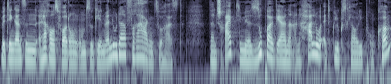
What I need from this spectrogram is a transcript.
mit den ganzen Herausforderungen umzugehen, wenn du da Fragen zu hast, dann schreib die mir super gerne an hallo@glücksclaudi.com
